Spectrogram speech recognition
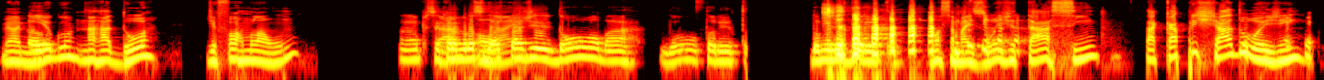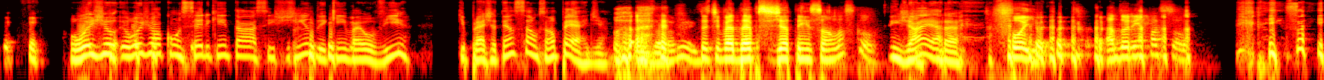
Meu amigo, narrador de Fórmula 1. Ah, pensei Tá, que era velocidade online. por causa de Dom Omar. Dom Toreto. Dominique Toreto. Nossa, mas hoje tá assim. Tá caprichado hoje, hein? Hoje eu, hoje eu aconselho quem tá assistindo e quem vai ouvir que preste atenção, que senão perde. Exatamente. Se tiver déficit de atenção, lascou. Sim, já era. Foi. A Dorinha passou. Isso aí.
